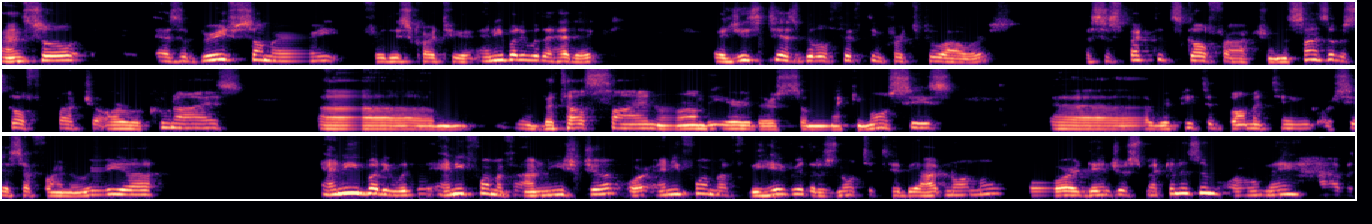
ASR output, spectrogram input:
And so, as a brief summary for these criteria, anybody with a headache, a GCS below 15 for two hours, a suspected skull fracture, and the signs of a skull fracture are raccoon eyes, um, know, sign around the area, there's some ecchymosis, uh, repeated vomiting or CSF rhinorrhea, anybody with any form of amnesia or any form of behavior that is noted to be abnormal or a dangerous mechanism or who may have a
